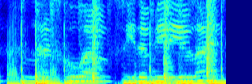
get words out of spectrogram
Let's go out and see that meteorite.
